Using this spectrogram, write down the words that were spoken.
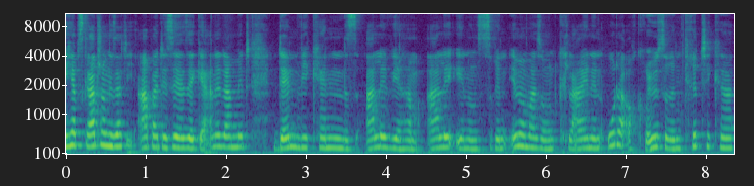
Ich habe es gerade schon gesagt, ich arbeite sehr, sehr gerne damit, denn wir kennen das alle, wir haben alle in uns drin immer mal so einen kleinen oder auch größeren Kritiker,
